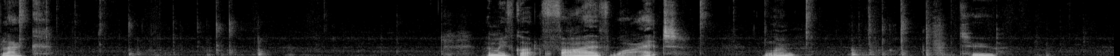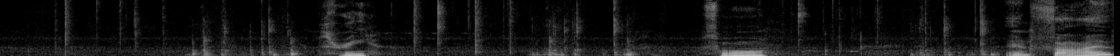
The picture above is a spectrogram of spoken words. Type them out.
black, and we've got five white. One, two, three, four, and five.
